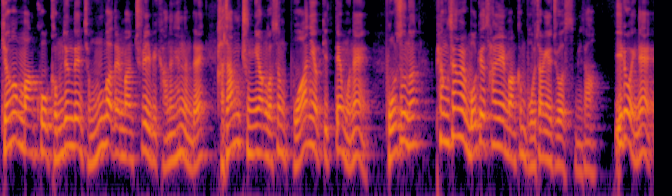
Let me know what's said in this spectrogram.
경험 많고 검증된 전문가들만 출입이 가능했는데 가장 중요한 것은 보안이었기 때문에 보수는 평생을 먹여 살릴 만큼 보장해 주었습니다. 이로 인해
